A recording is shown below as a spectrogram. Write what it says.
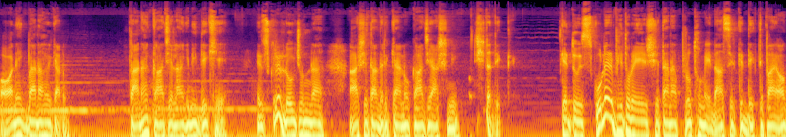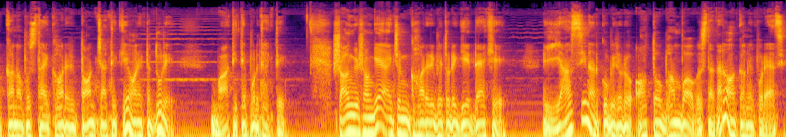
অনেক বেলা হয়ে গেল। তারা কাজে লাগেনি দেখে স্কুলের লোকজনরা আসে তাদের কেন কাজে আসেনি সেটা দেখতে। কিন্তু স্কুলের ভেতরে এসে তারা প্রথমে নাসিরকে দেখতে পায় অজ্ঞান অবস্থায় ঘরের দরজা থেকে অনেকটা দূরে মাটিতে পড়ে থাকতে। সঙ্গে সঙ্গে একজন ঘরের ভেতরে গিয়ে দেখে ইয়াসিন আর কবিরেরও অত ভম্ব অবস্থা। তারা অজ্ঞান হয়ে পড়ে আছে।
